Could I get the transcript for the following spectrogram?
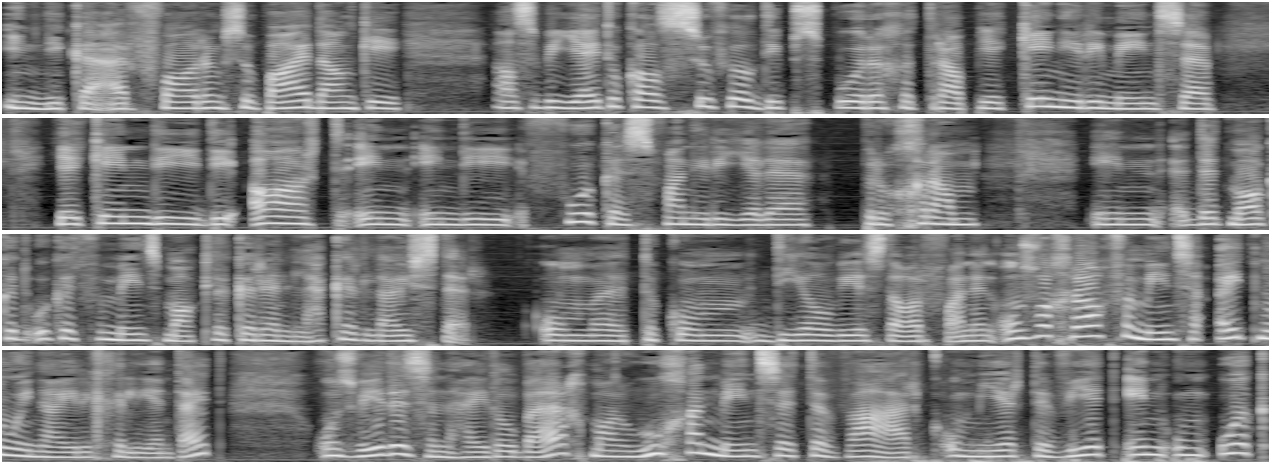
unieke ervaring. So baie dankie. Elsabie, jy het ook al soveel diep spore getrap. Jy ken hierdie mense jy ken die die aard en en die fokus van hierdie hele program en dit maak dit ook dit vir mens makliker en lekker luister om eh, te kom deel wees daarvan en ons wil graag vir mense uitnooi na hierdie geleentheid. Ons weet dit is in Heidelberg, maar hoe gaan mense te werk om meer te weet en om ook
